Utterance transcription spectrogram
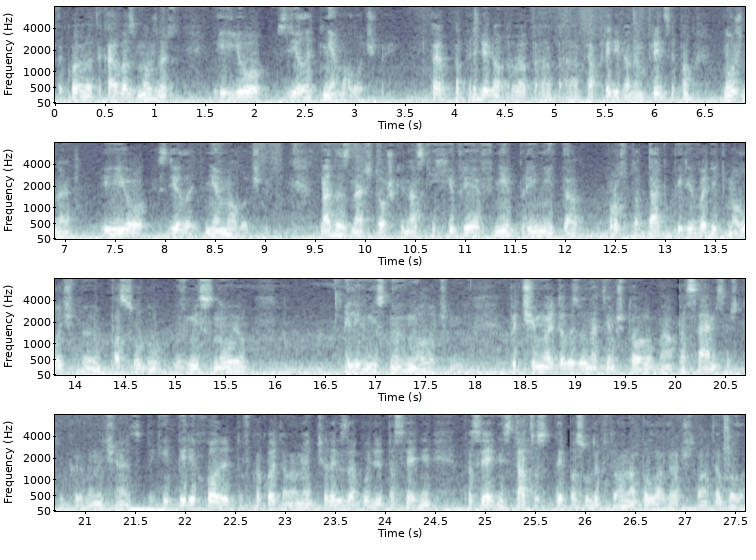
такой, такая возможность ее сделать не молочной. По, определен, по определенным принципам можно ее сделать не молочной. Надо знать, что у ашкенадских евреев не принято просто так переводить молочную посуду в мясную или в мясную в молочную. Почему это вызвано тем, что мы опасаемся, что когда начинаются такие переходы, то в какой-то момент человек забудет последний, последний статус этой посуды, кто она была, да, что это было.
